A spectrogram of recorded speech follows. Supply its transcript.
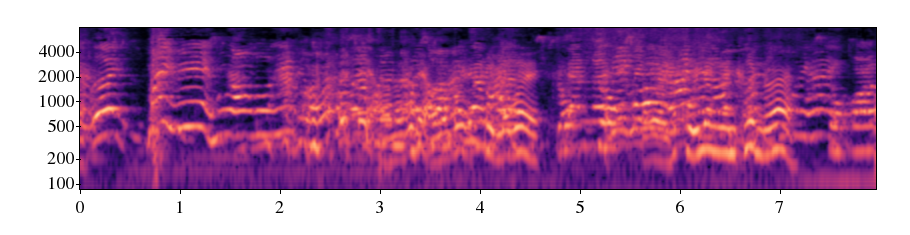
อเฮ้ยไม่มีมึงลองดูดิเอาแล้วเว้ยเอาแล้วเว้ยขึ้นแล้วเว้ยจบจบเออเขาคุยเรื่องเงินขึ้นด้วยไม่ให้จบก่อน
